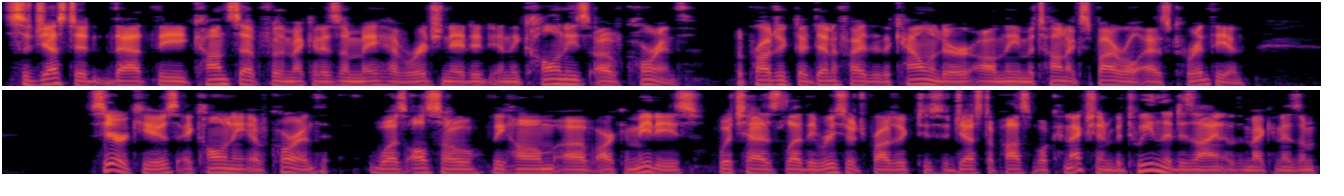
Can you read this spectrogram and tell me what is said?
suggested that the concept for the mechanism may have originated in the colonies of Corinth, the project identified the calendar on the Metonic spiral as Corinthian. Syracuse, a colony of Corinth, was also the home of Archimedes, which has led the research project to suggest a possible connection between the design of the mechanism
